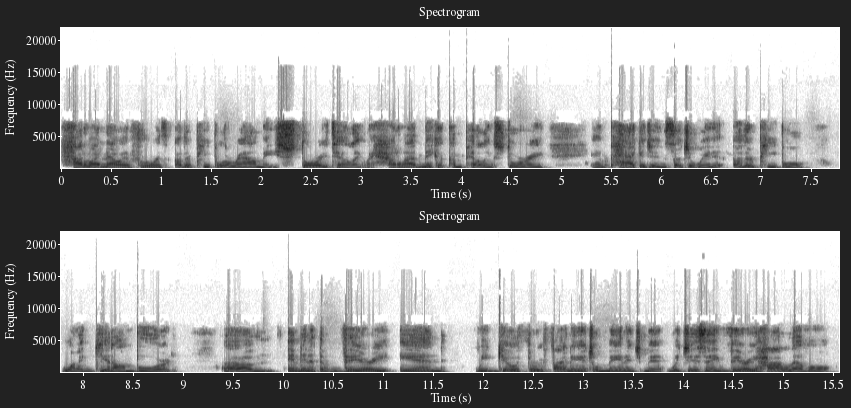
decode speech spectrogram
how do I now influence other people around me? Storytelling. Like, how do I make a compelling story and package it in such a way that other people want to get on board? Um, and then at the very end, we go through financial management, which is a very high level.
